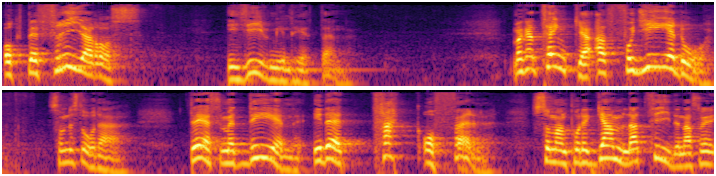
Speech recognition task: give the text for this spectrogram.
och befriar oss i givmildheten. Man kan tänka att få ge då, som det står där, det är som ett del i det tackoffer som man på den gamla tiden, alltså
